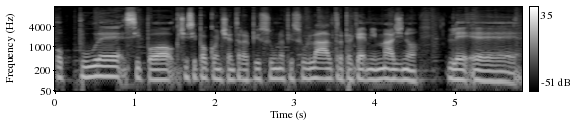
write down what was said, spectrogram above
oppure si può, ci si può concentrare più su una più sull'altra perché mi immagino le, eh,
